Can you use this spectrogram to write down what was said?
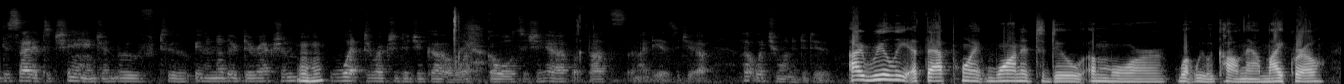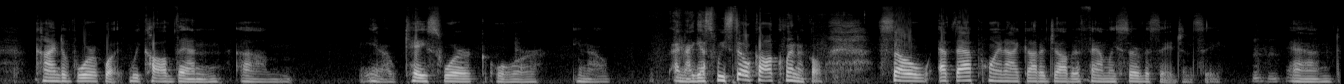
decided to change and move to in another direction, Mhm. what direction did you go? What goals did you have? What thoughts and ideas did you have about what you wanted to do? I really, at that point, wanted to do a more, what we would call now micro kind of work, what we called then, um, you know, casework or, you know, and I guess we still call clinical. So at that point, I got a job at a family service agency. And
